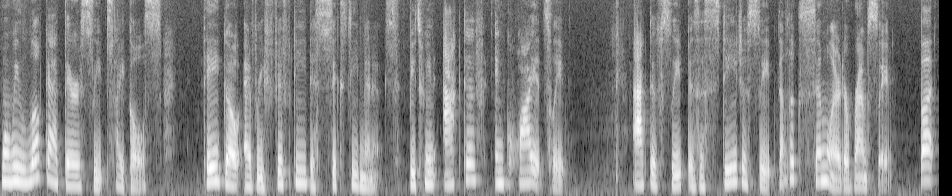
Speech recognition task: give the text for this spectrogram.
When we look at their sleep cycles, they go every 50 to 60 minutes between active and quiet sleep. Active sleep is a stage of sleep that looks similar to REM sleep but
